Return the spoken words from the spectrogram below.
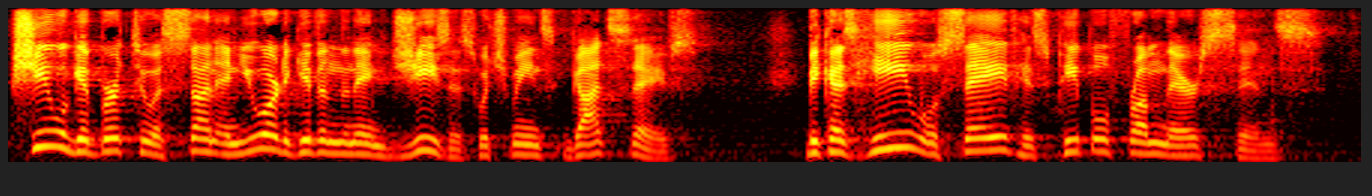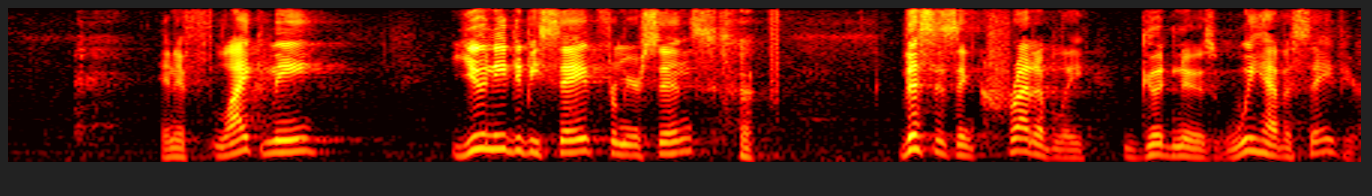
She will give birth to a son, and you are to give him the name Jesus, which means God saves, because he will save his people from their sins. And if, like me, you need to be saved from your sins, this is incredibly good news. We have a Savior.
